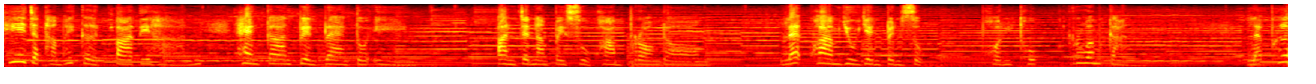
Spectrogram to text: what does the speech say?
ที่จะทำให้เกิดปาฏิหาริย์แห่งการเปลี่ยนแปลงตัวเอง อันจะนำไปสู่ความปรองดอง และความอยู่เย็นเป็นสุขพ้นทุกข์ร่วมกัน และเพื่อ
